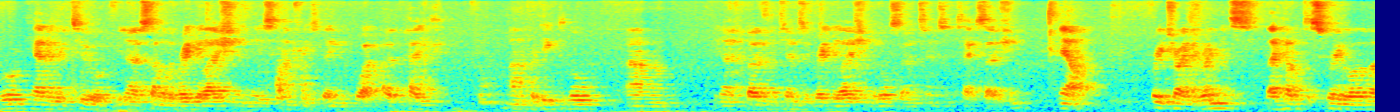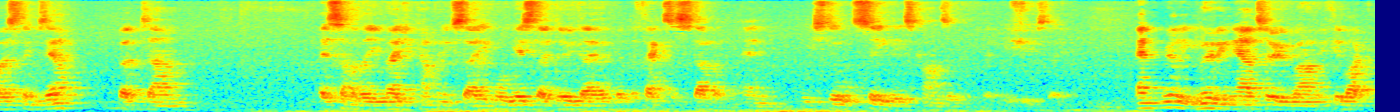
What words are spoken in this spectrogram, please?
broad category too of, you know, some of the regulation in these countries being quite opaque, unpredictable, um, you know, both in terms of regulation but also in terms of taxation. Now, free trade agreements, they help to screen a lot of those things out, but um, as some of the major companies say, well, yes, they do, David, but the facts are stubborn, and we still see these kinds of issues there. And really moving now to, um, if you like,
